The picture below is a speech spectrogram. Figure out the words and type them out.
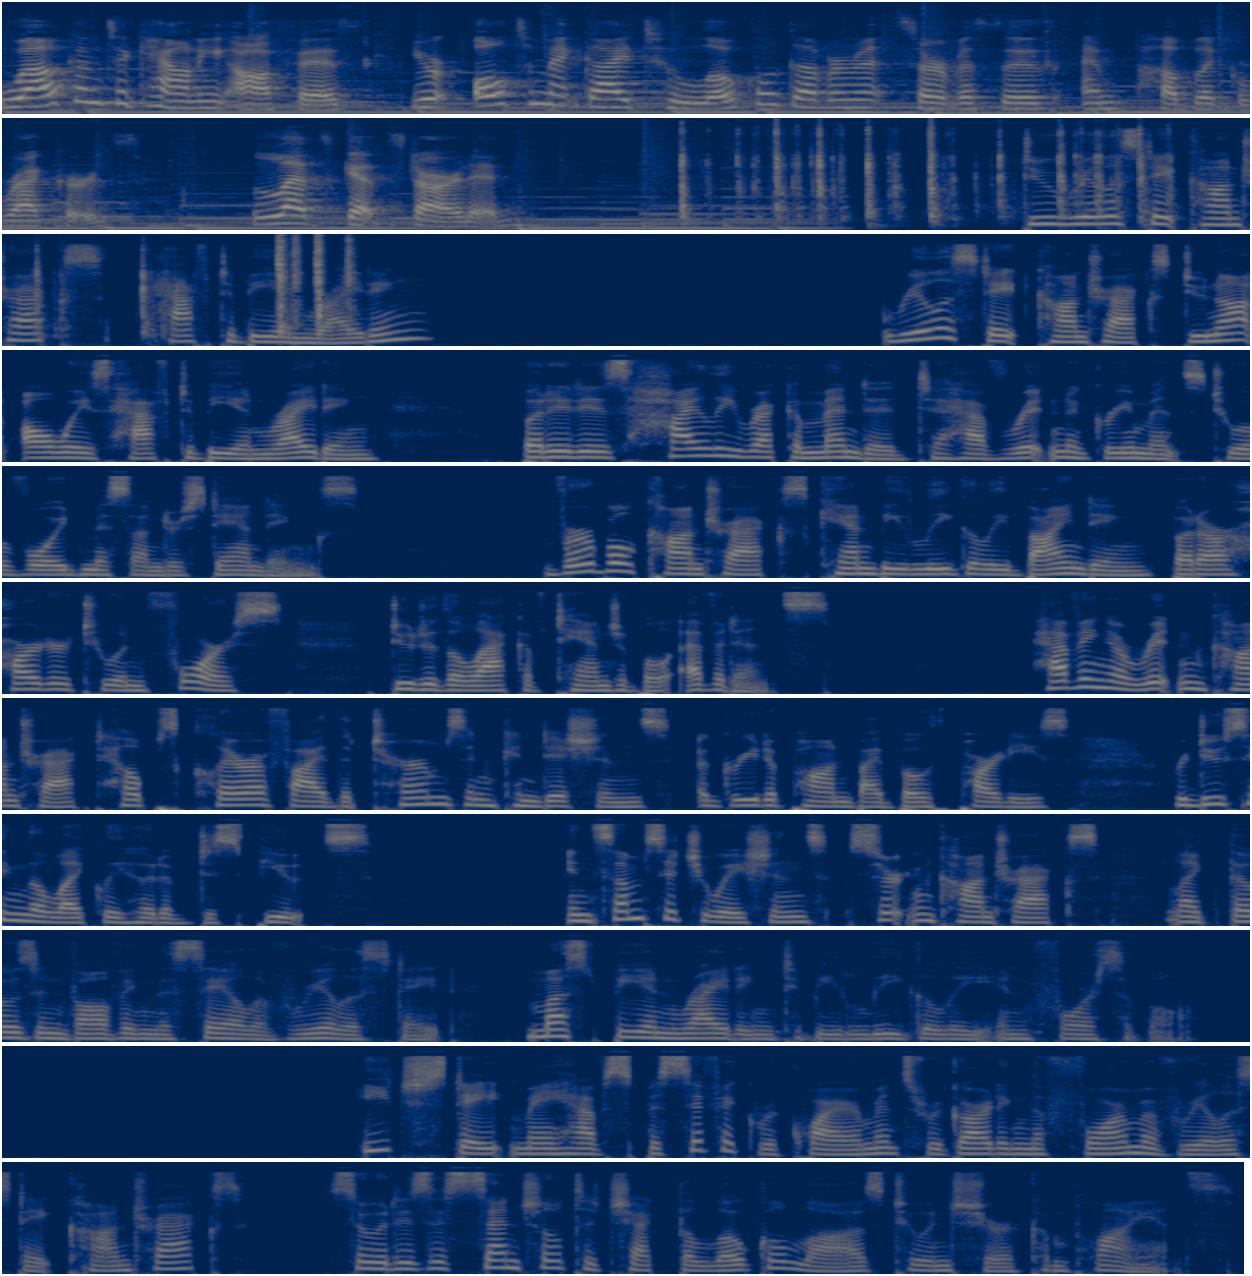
Welcome to County Office, your ultimate guide to local government services and public records. Let's get started. Do real estate contracts have to be in writing? Real estate contracts do not always have to be in writing, but it is highly recommended to have written agreements to avoid misunderstandings. Verbal contracts can be legally binding but are harder to enforce due to the lack of tangible evidence. Having a written contract helps clarify the terms and conditions agreed upon by both parties, reducing the likelihood of disputes. In some situations, certain contracts, like those involving the sale of real estate, must be in writing to be legally enforceable. Each state may have specific requirements regarding the form of real estate contracts, so it is essential to check the local laws to ensure compliance.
